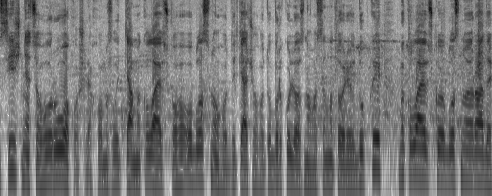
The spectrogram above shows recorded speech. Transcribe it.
січня цього року шляхом злиття Миколаївського обласного дитячого туберкульозного санаторію Дубки Миколаївської обласної ради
